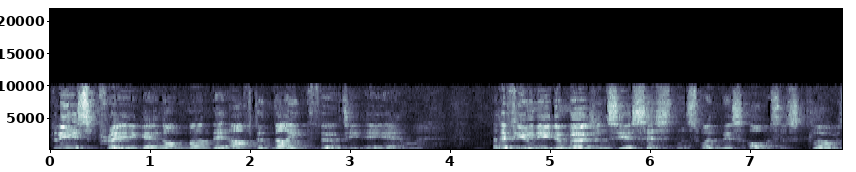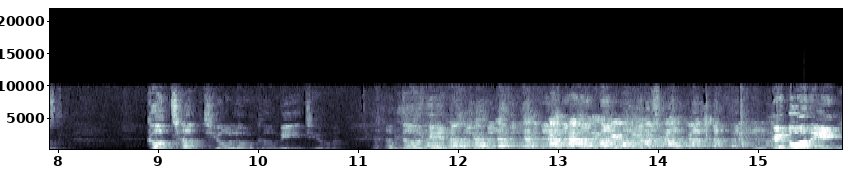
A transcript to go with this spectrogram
Please pray again on Monday after 9.30 a.m. And if you need emergency assistance when this office is closed, contact your local medium. And now here is Good morning.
